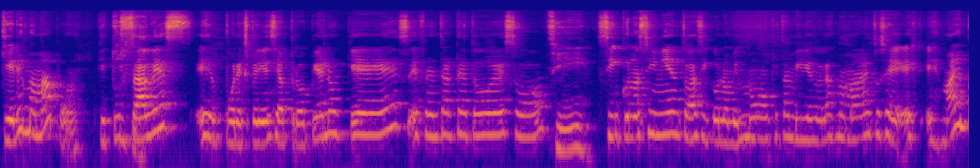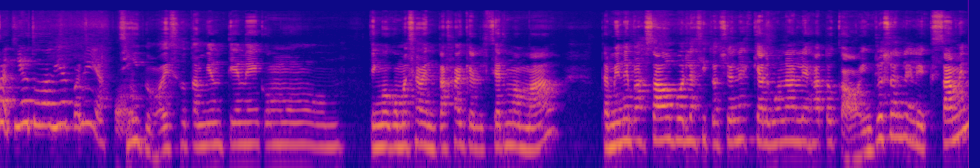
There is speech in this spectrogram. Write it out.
que eres mamá, po. que tú Sí, sabes eh, por experiencia propia lo que es enfrentarte a todo eso Sí, sin conocimiento, así con lo mismo que están viviendo las mamás, entonces es, es más empatía todavía con ellas. po. sí, pero eso también tiene como, tengo como esa ventaja que al ser mamá, también he pasado por las situaciones que a algunas les ha tocado. Incluso en el examen,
